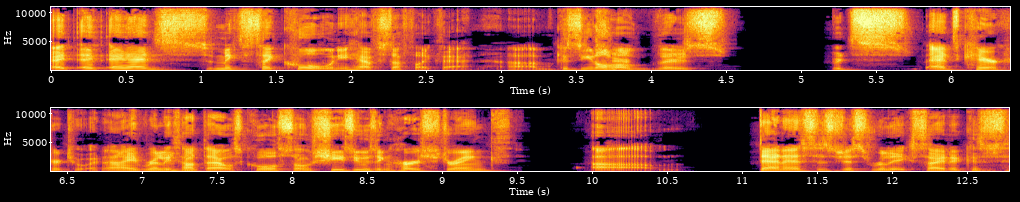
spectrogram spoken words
It, it, it adds makes it like cool when you have stuff like that because you know Sure. there's it's adds character to it and i really Mhm. thought that was cool so she's using her strength um dennis is just really excited because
